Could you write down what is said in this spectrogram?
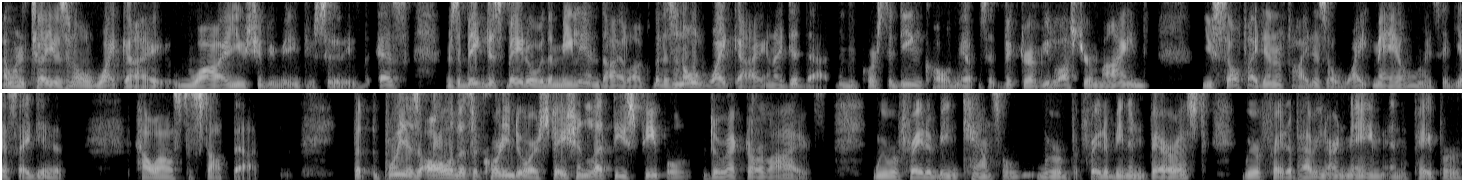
I want to tell you, as an old white guy, why you should be reading Thucydides. As there's a big debate over the Melian dialogues, but as an old white guy, and I did that. And of course, the dean called me up and said, Victor, have you lost your mind? You self identified as a white male? I said, Yes, I did. How else to stop that? But the point is, all of us, according to our station, let these people direct our lives. We were afraid of being canceled. We were afraid of being embarrassed. We were afraid of having our name in the paper.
